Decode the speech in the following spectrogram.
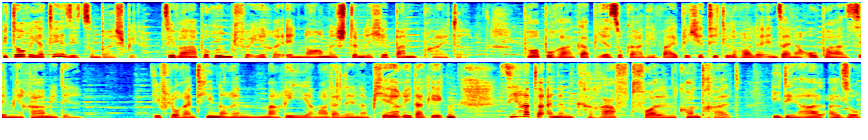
Vittoria Tesi zum Beispiel. Sie war berühmt für ihre enorme stimmliche Bandbreite. Porpora gab ihr sogar die weibliche Titelrolle in seiner Oper Semiramide. Die Florentinerin Maria Maddalena Pieri dagegen, sie hatte einen kraftvollen Kontralt, ideal also,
